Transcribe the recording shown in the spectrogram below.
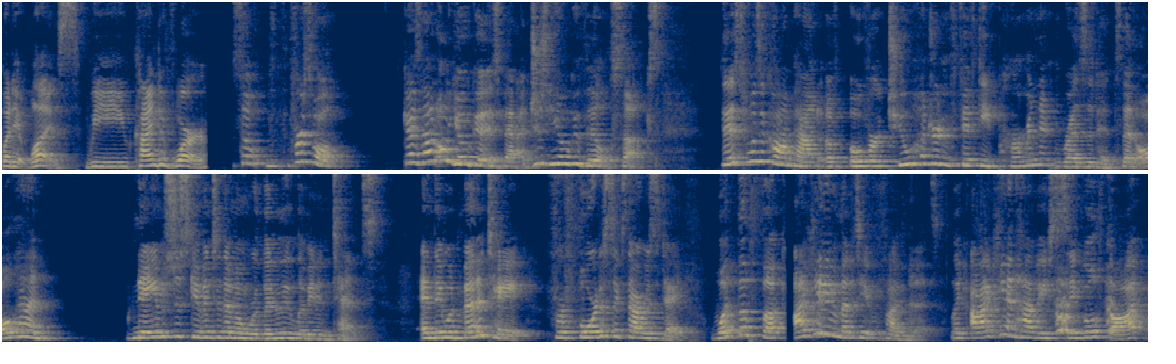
but it was. We kind of were. So, first of all, guys, not all yoga is bad. Just Yogaville sucks. This was a compound of over 250 permanent residents that all had names just given to them and were literally living in tents. And they would meditate for four to six hours a day. What the fuck? I can't even meditate for five minutes. Like, I can't have a single thought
